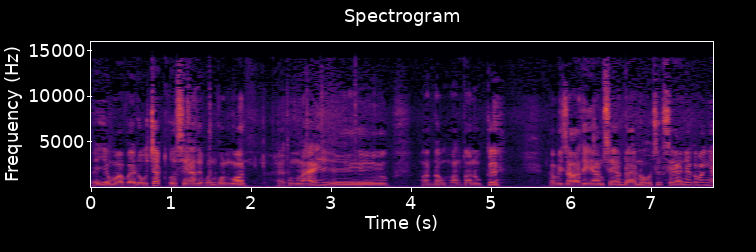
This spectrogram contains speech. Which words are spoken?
Thế nhưng mà về độ chất của xe thì vẫn còn ngon. Hệ thống lái ừ, hoạt động hoàn toàn ok. Và bây giờ thì em sẽ để nổ chiếc xe nhé các bác nhé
